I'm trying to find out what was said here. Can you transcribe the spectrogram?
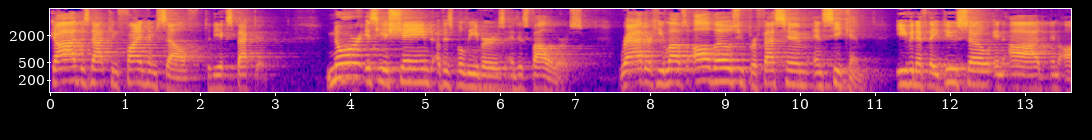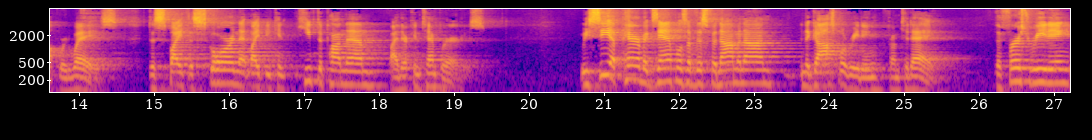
God does not confine himself to the expected, nor is he ashamed of his believers and his followers. Rather, he loves all those who profess him and seek him, even if they do so in odd and awkward ways despite the scorn that might be heaped upon them by their contemporaries. We see a pair of examples of this phenomenon in the gospel reading from today. The first reading,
